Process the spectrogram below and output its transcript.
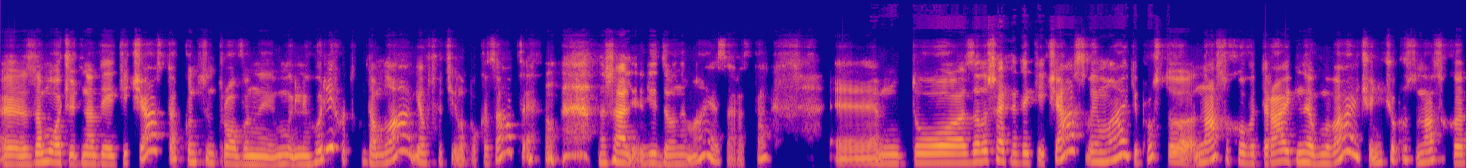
е, замочують на деякий час так, концентрований мильний горіх, от дамла, я от хотіла показати, на жаль, відео немає зараз, так, Ем, то залишають на деякий час, виймають і просто насухо витирають, не обмиваючи, нічого, просто насухо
